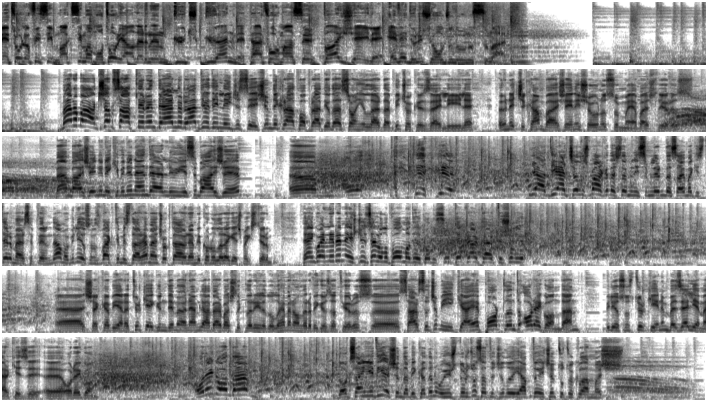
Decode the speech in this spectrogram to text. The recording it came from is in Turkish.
Petrol Ofisi Maxima motor yağlarının güç, güven ve performansı Bay J ile eve dönüş yolculuğunu sunar. Merhaba akşam saatlerin değerli radyo dinleyicisi. Şimdi Kral Pop Radyo'da son yıllarda birçok özelliğiyle öne çıkan Bayce'nin şovunu sunmaya başlıyoruz. Ben Bayce'nin ekibinin en değerli üyesi Bayce. Um, ya diğer çalışma arkadaşlarımın isimlerini de saymak isterim her seferinde ama biliyorsunuz vaktimiz dar. Hemen çok daha önemli konulara geçmek istiyorum. Penguenlerin eşcinsel olup olmadığı konusu tekrar tartışılıyor. Ee, şaka bir yana. Türkiye gündemi önemli haber başlıklarıyla dolu. Hemen onlara bir göz atıyoruz. Ee, sarsıcı bir hikaye Portland, Oregon'dan. Biliyorsunuz Türkiye'nin bezelye merkezi e, Oregon. Oregon'da 97 yaşında bir kadın uyuşturucu satıcılığı yaptığı için tutuklanmış.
